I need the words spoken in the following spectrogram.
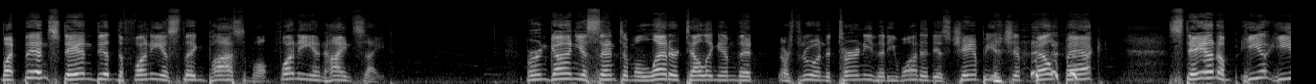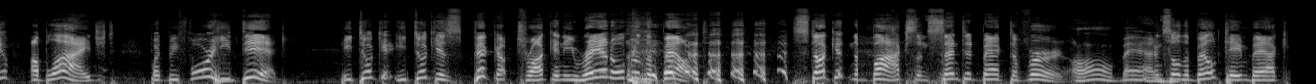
But then Stan did the funniest thing possible, funny in hindsight. Vern Gagne sent him a letter telling him that, or through an attorney, that he wanted his championship belt back. Stan, he he obliged, but before he did, he took it. He took his pickup truck and he ran over the belt, stuck it in the box, and sent it back to Vern. oh man! And so the belt came back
